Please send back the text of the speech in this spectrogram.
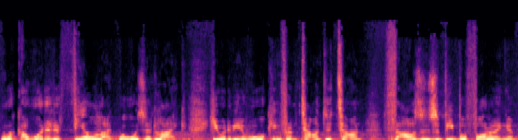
Work out what did it feel like? What was it like? He would have been walking from town to town, thousands of people following him.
